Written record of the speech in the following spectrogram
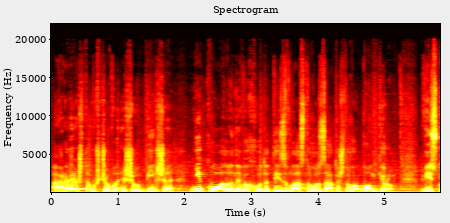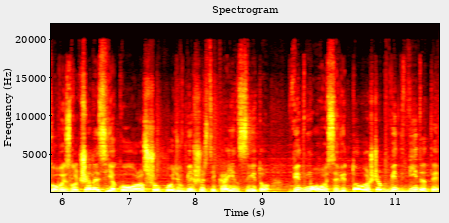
а рештом, що вирішив більше ніколи не виходити із власного затишного бункеру. Військовий злочинець, якого розшукують в більшості країн світу, відмовився від того, щоб відвідати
